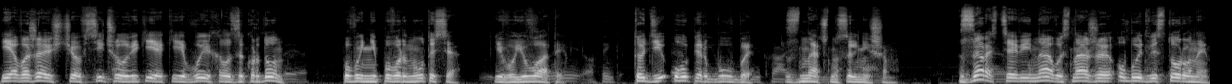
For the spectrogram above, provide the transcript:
Я вважаю, що всі чоловіки, які виїхали за кордон, повинні повернутися і воювати. Тоді опір був би значно сильнішим. Зараз ця війна виснажує обидві сторони.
